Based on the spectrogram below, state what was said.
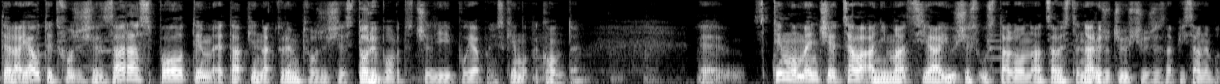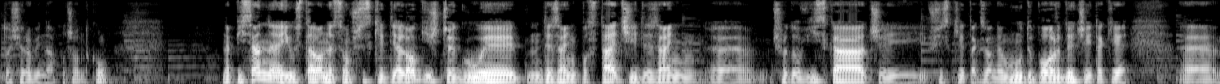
te layouty tworzy się zaraz po tym etapie, na którym tworzy się storyboard, czyli po japońskiemu ekonte. E, W tym momencie cała animacja już jest ustalona, cały scenariusz oczywiście już jest napisany, bo to się robi na początku. Napisane i ustalone są wszystkie dialogi, szczegóły, design postaci, design e, środowiska, czyli wszystkie tak zwane moodboardy, czyli takie e,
